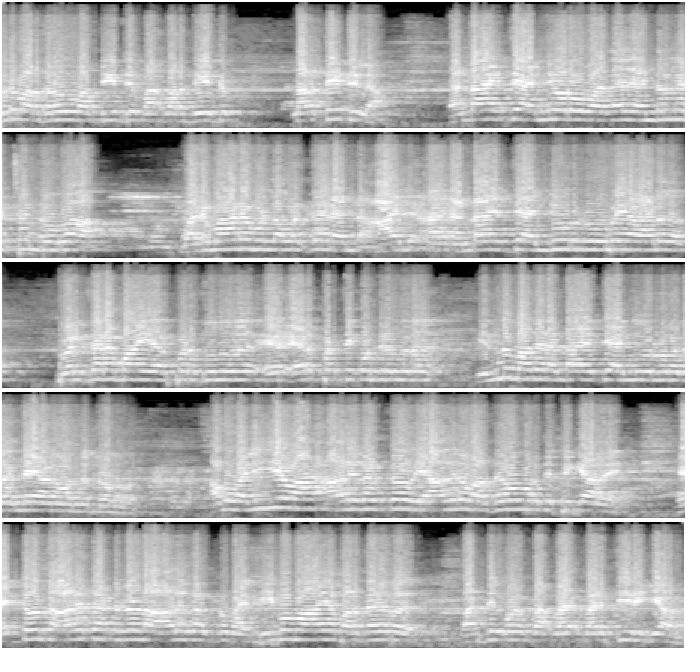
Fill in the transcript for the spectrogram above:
ഒരു വർധനവും വർദ്ധിയിട്ട് വർദ്ധിയിട്ട് നടത്തിയിട്ടില്ല. രണ്ടായിരത്തി അഞ്ഞൂറ് രൂപ അതായത് രണ്ടര ലക്ഷം രൂപ വരുമാനമുള്ളവർക്ക് രണ്ട് രണ്ടായിരത്തി അഞ്ഞൂറ് രൂപയാണ് തൊഴിൽക്കരമായി ഏർപ്പെടുത്തുന്നത് ഏർപ്പെടുത്തിക്കൊണ്ടിരുന്നത്. ഇന്നും അത് രണ്ടായിരത്തി അഞ്ഞൂറ് രൂപ തന്നെയാണ് വന്നിട്ടുള്ളത്. അപ്പൊ വലിയ ആളുകൾക്ക് യാതൊരു വർധനവും വർദ്ധിപ്പിക്കാതെ ഏറ്റവും താഴെത്തട്ടിലുള്ള ആളുകൾക്ക് ഭീമമായ വർധനവ് വർദ്ധി വ- വ- വരുത്തിയിരിക്കുകയാണ്.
